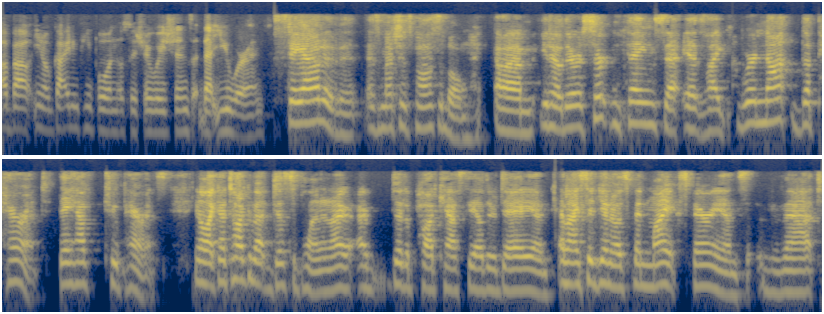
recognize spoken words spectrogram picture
about you know guiding people in those situations that you were in stay out of it as much as possible. Um, you know, there are certain things that it's like we're not the parent. They have two parents. You know, like I talk about discipline, and I, I did a podcast the other day, and and I said, you know, it's been my experience that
